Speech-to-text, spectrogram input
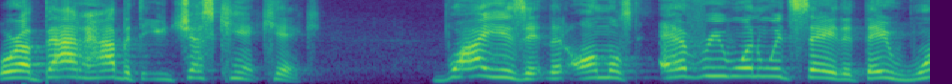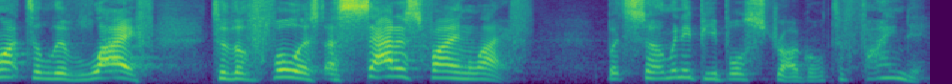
or a bad habit that you just can't kick. Why is it that almost everyone would say that they want to live life to the fullest, a satisfying life, but so many people struggle to find it?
